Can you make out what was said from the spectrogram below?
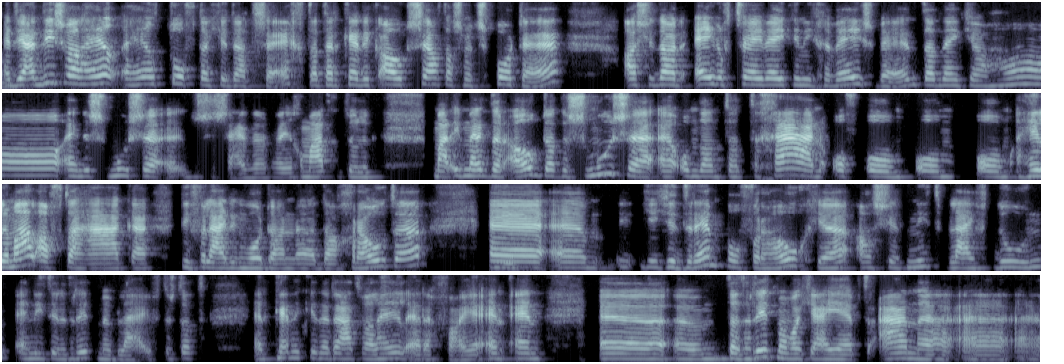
En ja, die is wel heel, heel tof dat je dat zegt. Dat herken ik ook, zelfs als met sporten. Hè? Als je dan één of twee weken niet geweest bent, dan denk je, oh, en de smoesen, ze zijn er regelmatig natuurlijk, maar ik merk dan ook dat de smoesen, eh, om dan te, te, gaan of om, om, om helemaal af te haken, die verleiding wordt dan, uh, dan groter. Uh, um, je, je, drempel verhoog je als je het niet blijft doen en niet in het ritme blijft. Dus dat herken ik inderdaad wel heel erg van je. En, en um, dat ritme wat jij hebt aan,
